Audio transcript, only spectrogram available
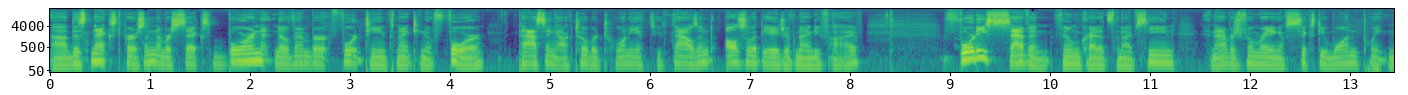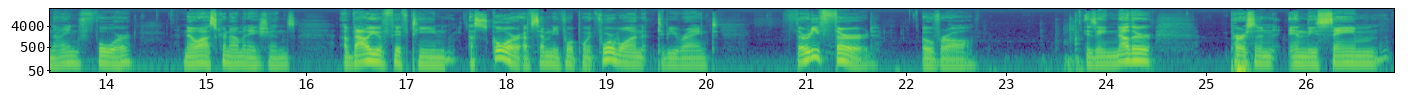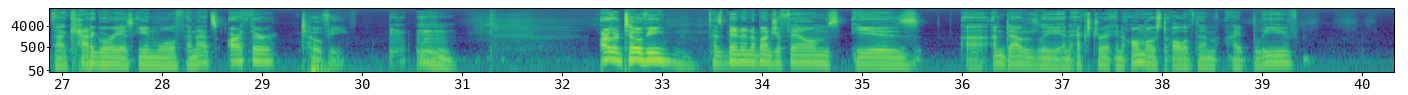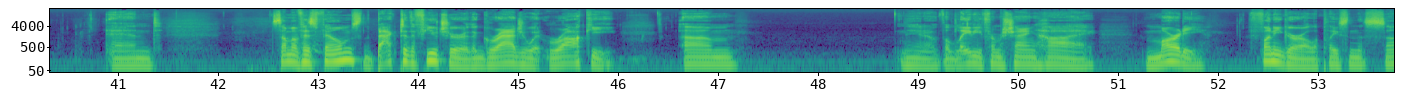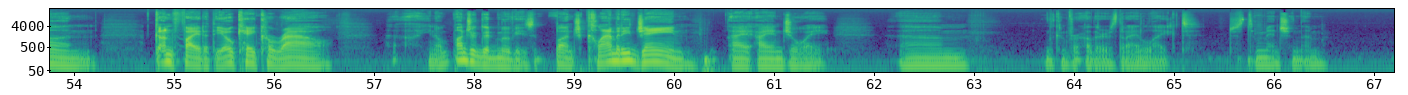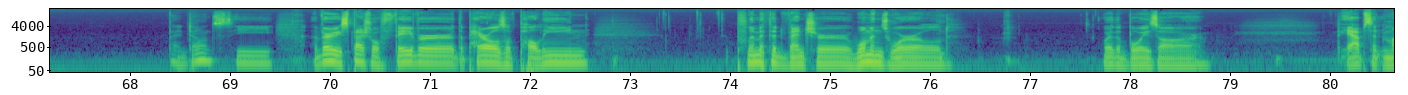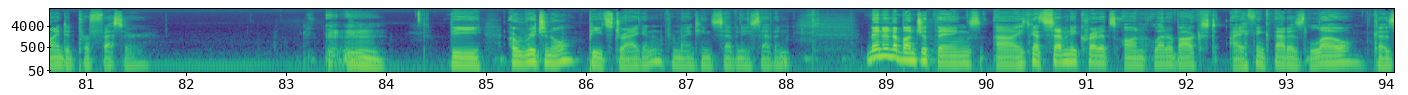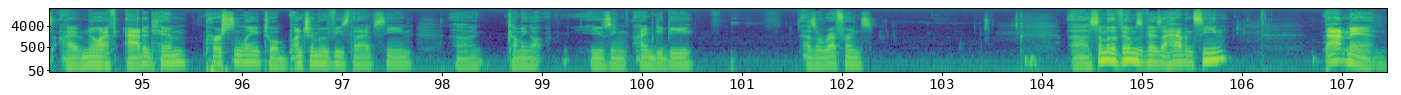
Uh, this next person, number six, born November 14th, 1904, passing October 20th, 2000, also at the age of 95. 47 film credits that I've seen, an average film rating of 61.94, no Oscar nominations, a value of 15, a score of 74.41 to be ranked 33rd overall, is another person in the same uh, category as Ian Wolfe, and that's Arthur Tovey. Arthur Tovey has been in a bunch of films. He is uh, undoubtedly an extra in almost all of them, I believe. And some of his films, Back to the Future, The Graduate, Rocky, um, you know, The Lady from Shanghai, Marty, Funny Girl, A Place in the Sun, Gunfight at the OK Corral, uh, you know, a bunch of good movies, a bunch. Calamity Jane, I, I enjoy. Um, looking for others that I liked, just to mention them. But I don't see a very special favor, The Perils of Pauline, Plymouth Adventure, Woman's World, Where the Boys Are, The Absent Minded Professor, the original Pete's Dragon from 1977. Been in a bunch of things. Uh, he's got 70 credits on Letterboxd. I think that is low because I know I've added him personally to a bunch of movies that I've seen uh, coming up using IMDb as a reference. Uh, some of the films of his I haven't seen Batman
